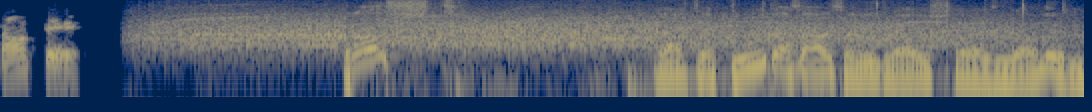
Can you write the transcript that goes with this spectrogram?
Santé. Prost! Vielleicht, wenn du das also nicht weißt, dann weiss ich auch nicht mehr.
